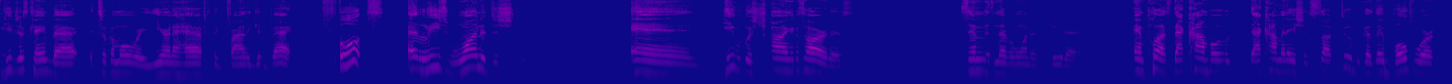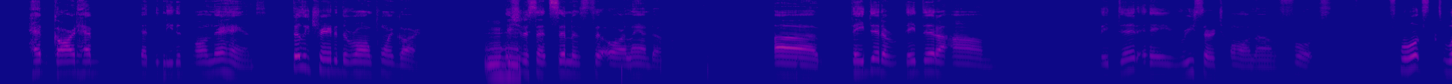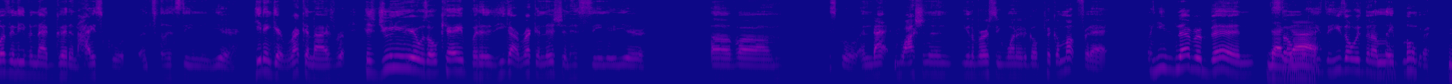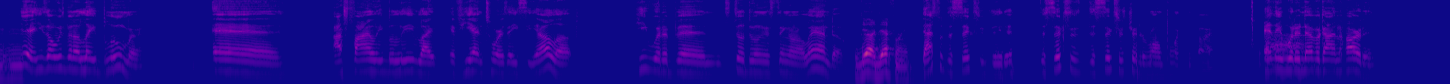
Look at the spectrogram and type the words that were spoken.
He just came back. It took him over a year and a half to finally get back. Fultz at least wanted to shoot, and he was trying his hardest. Simmons never wanted to do that, and plus that combo, that combination sucked too because they both were have guard heavy that they needed the ball in their hands. Philly traded the wrong point guard. They Mhm. should have sent Simmons to Orlando. Uh, they did a they did a um they did a research on um Fultz. Fultz wasn't even that good in high school until his senior year. He didn't get recognized. His junior year was okay, but his, he got recognition his senior year of um high school, and that Washington University wanted to go pick him up for that. But he's never been That guy. He's, he's always been a late bloomer. Mhm. Yeah, he's always been a late bloomer. And I finally believe like if he hadn't tore his ACL up, he would have been still doing his thing on Orlando. Yeah, definitely. That's what the Sixers needed. The Sixers the Sixers traded the wrong point guard. And they would have never gotten Harden.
